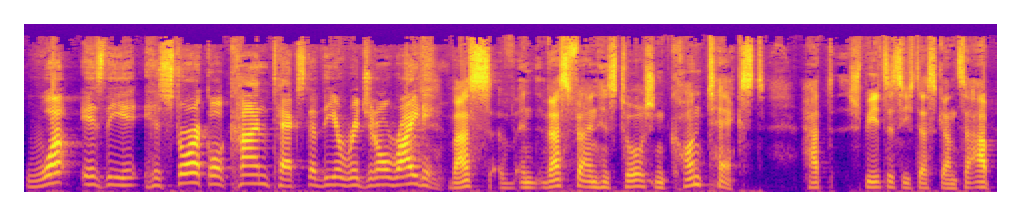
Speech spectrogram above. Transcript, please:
what is the historical context of the original writing? Was, was für einen historischen Kontext hat, spielte sich das Ganze ab?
